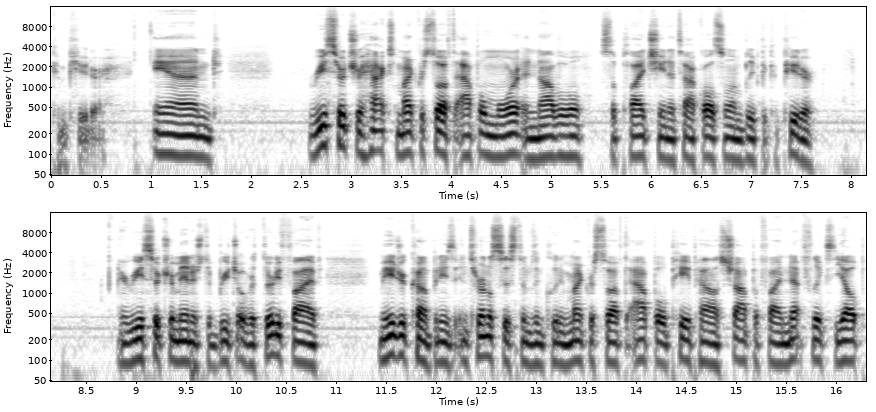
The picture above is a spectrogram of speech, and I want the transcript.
Computer. And researcher hacks Microsoft, Apple, more, and novel supply chain attack also on Bleeping Computer. A researcher managed to breach over 35 major companies' internal systems, including Microsoft, Apple, PayPal, Shopify, Netflix, Yelp,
